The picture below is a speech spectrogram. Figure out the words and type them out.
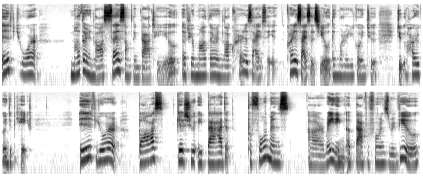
If your mother-in-law says something bad to you, if your mother-in-law criticizes criticizes you, then what are you going to do? How are you going to behave? If your boss gives you a bad performance uh, rating, a bad performance review,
